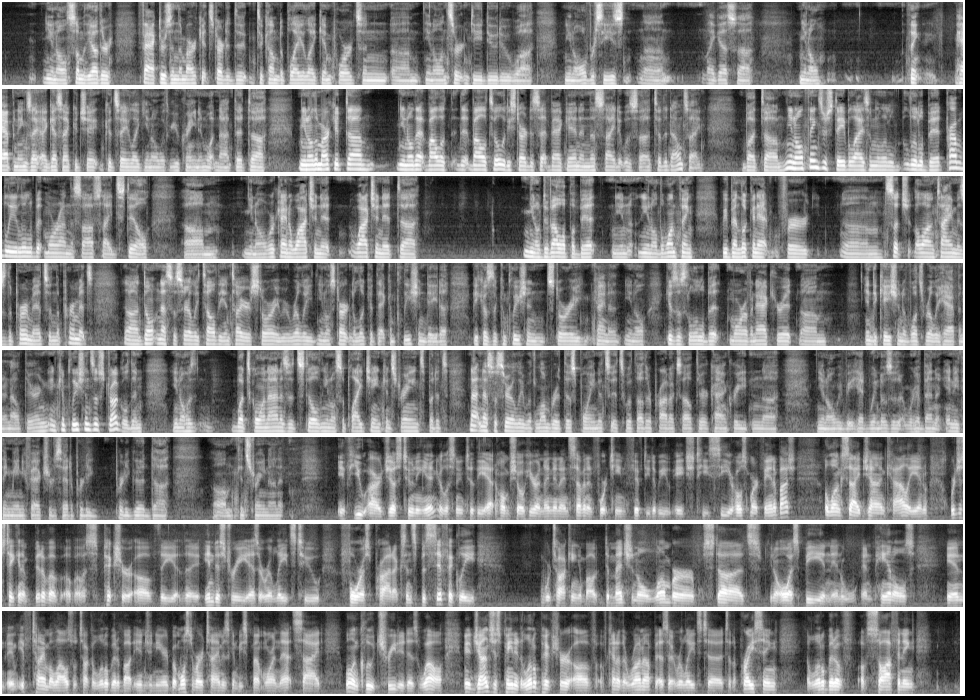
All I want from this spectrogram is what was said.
you know, some of the other factors in the market started to, to come to play, like imports and um, you know uncertainty due to uh, you know overseas, uh, I guess uh, you know, think happenings. I, I guess I could say, could say like you know with Ukraine and whatnot that uh, you know the market. Um, you know that, vol- that volatility started to set back in, and this side it was uh, to the downside. But um, you know things are stabilizing a little, little bit. Probably a little bit more on the soft side still. Um, you know we're kind of watching it, watching it. Uh, you know, develop a bit. You know, you know the one thing we've been looking at for um, such a long time is the permits, and the permits uh, don't necessarily tell the entire story. We're really, you know, starting to look at that completion data because the completion story kind of, you know, gives us a little bit more of an accurate um, indication of what's really happening out there. And, and completions have struggled, and you know, what's going on is it's still, you know, supply chain constraints, but it's not necessarily with lumber at this point. It's it's with other products out there, concrete and. Uh, you know, we've had windows that have been anything manufactured has had a pretty pretty good uh, um, constraint on it. If you are just tuning in, you're listening to the At Home Show here on 99.7 and 1450 WHTC. Your host, Mark Vanden Bosch, alongside John Colley. And we're just taking a bit of a, of a picture of the, the industry as it relates to forest products. And specifically, we're talking about dimensional lumber, studs, you know, OSB and, and, and panels. And if time allows, we'll talk a little bit about engineered, but most of our time is going to be spent more on that side. We'll include treated as well. I mean, John's just painted a little picture of, of kind of the run up as it relates to, to the pricing, a little bit of, of softening.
